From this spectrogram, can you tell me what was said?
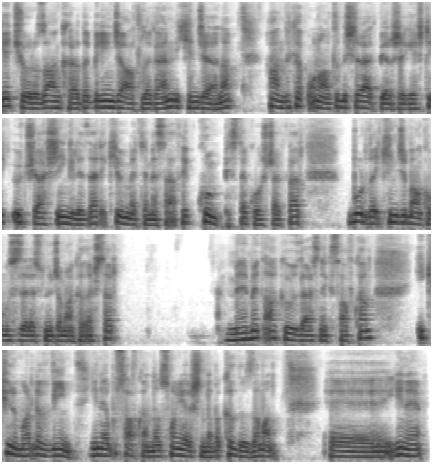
geçiyoruz Ankara'da birinci altılı gayenin ikinci ayağına. Handikap 16 dişlere ait bir yarışa geçtik. 3 yaşlı İngilizler 2000 metre mesafe kum pistte koşacaklar. Burada ikinci bankomu sizlere sunacağım arkadaşlar. Mehmet Akgöz dersindeki safkan 2 numaralı Wind. Yine bu safkanda son yarışında bakıldığı zaman ee, yine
